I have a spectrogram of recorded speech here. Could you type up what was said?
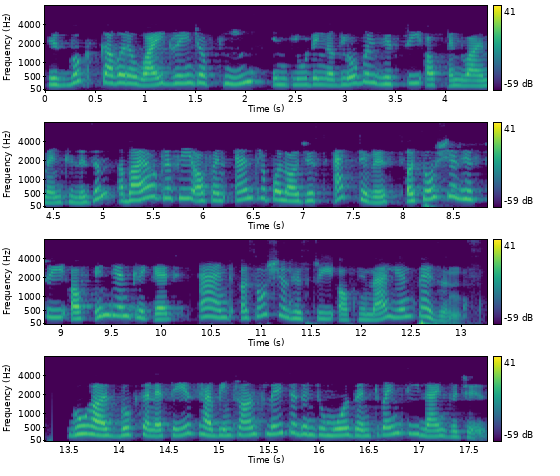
His books cover a wide range of themes, including a global history of environmentalism, a biography of an anthropologist activist, a social history of Indian cricket, and a social history of Himalayan peasants. Guha's books and essays have been translated into more than 20 languages.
